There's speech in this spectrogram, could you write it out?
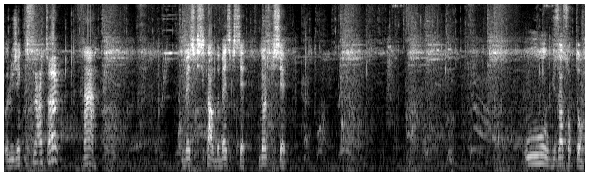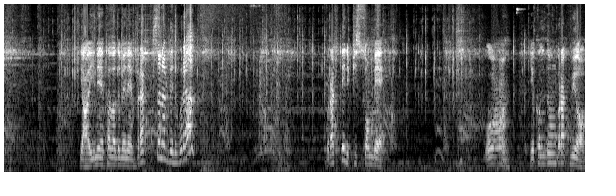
Ölecek misin artık? Ha. 5 kişi kaldı 5 kişi. 4 kişi. Uuu güzel soktum. Ya yine yakaladı beni. Bırak sana beni bırak. Bırak beni pis zombi. Oh, yakaladığımı bırakmıyor.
